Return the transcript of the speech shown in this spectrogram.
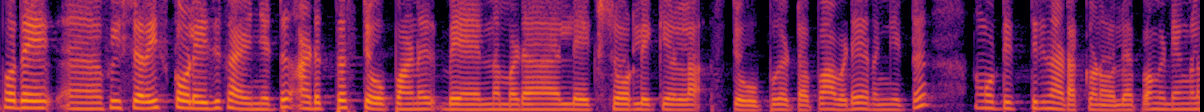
അപ്പോൾ അതേ ഫിഷറീസ് കോളേജ് കഴിഞ്ഞിട്ട് അടുത്ത സ്റ്റോപ്പാണ് നമ്മുടെ ലേക്ക് ഷോറിലേക്കുള്ള സ്റ്റോപ്പ് കേട്ടോ. അപ്പോൾ അവിടെ ഇറങ്ങിയിട്ട് അങ്ങോട്ട് ഇത്തിരി നടക്കണമല്ലോ. അപ്പോൾ അങ്ങോട്ട് ഞങ്ങൾ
